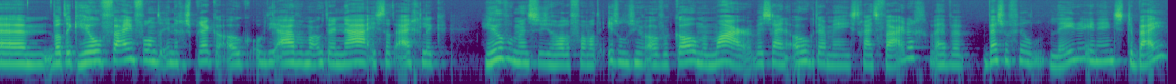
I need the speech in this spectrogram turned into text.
Um, wat ik heel fijn vond in de gesprekken ook op die avond, maar ook daarna, is dat eigenlijk heel veel mensen die hadden van wat is ons nu overkomen. Maar we zijn ook daarmee strijdvaardig. We hebben best wel veel leden ineens erbij.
